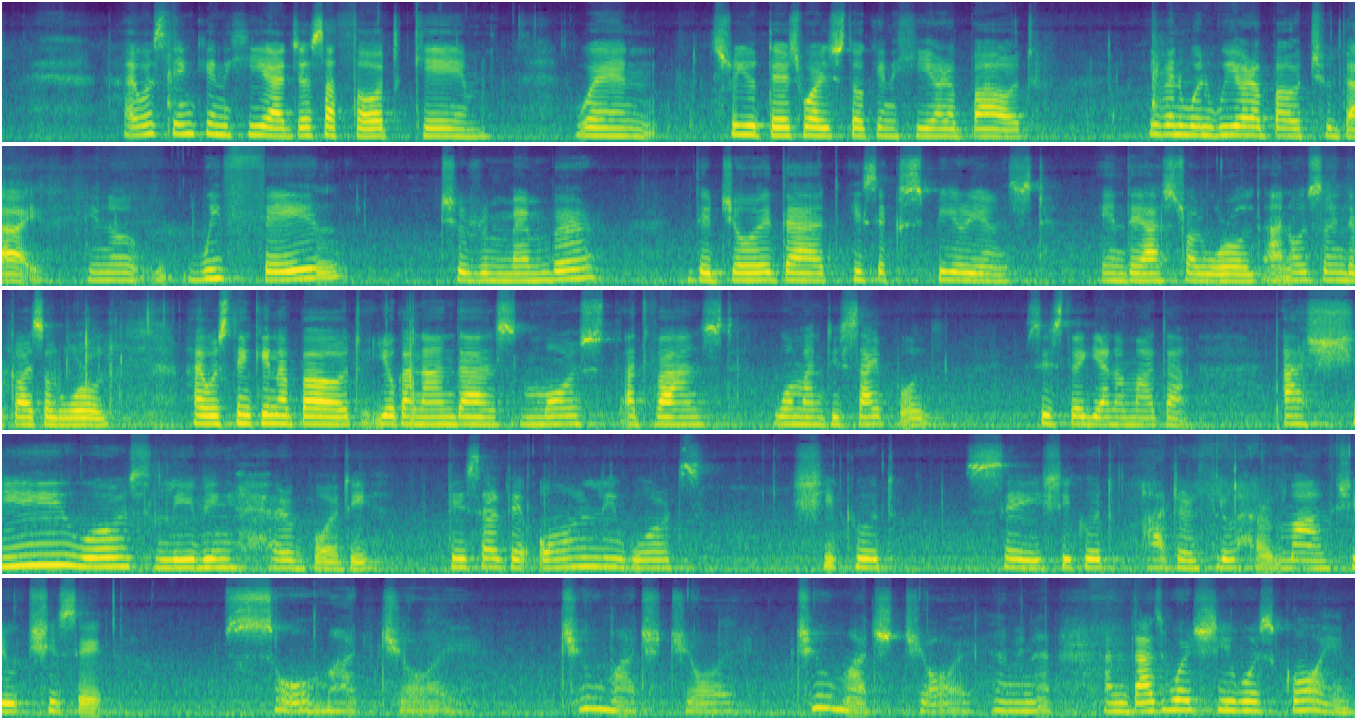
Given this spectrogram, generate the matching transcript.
I was thinking here, just a thought came when Sri Yukteswar is talking here about even when we are about to die you know, we fail to remember the joy that is experienced in the astral world and also in the causal world. I was thinking about Yogananda's most advanced woman disciple, Sister Gyanamata. As she was leaving her body, these are the only words she could say, she could utter through her mouth. She, she said, So much joy, too much joy, too much joy. I mean, uh, and that's where she was going.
